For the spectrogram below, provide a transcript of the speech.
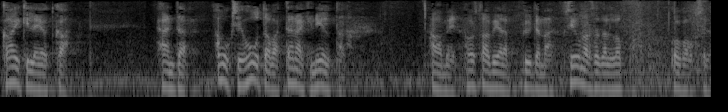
kaikille, jotka häntä avuksi huutavat tänäkin iltana. Aamen. Ostaa vielä pyytämään siunausta tälle loppukokoukselle.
